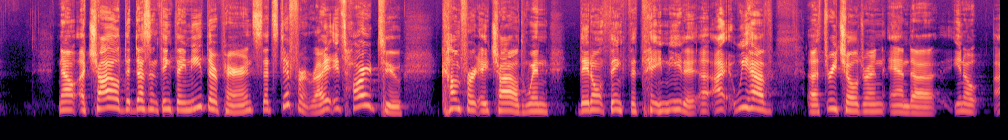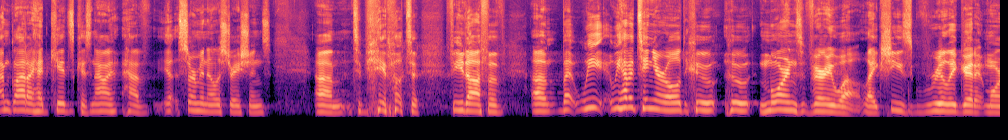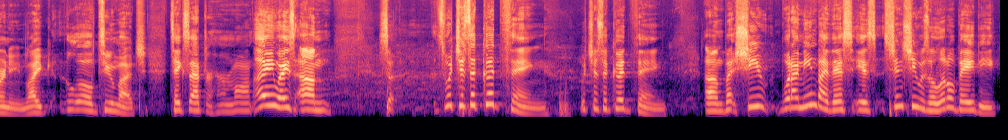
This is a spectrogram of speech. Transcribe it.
Now, a child that doesn't think they need their parents, that's different, right? It's hard to comfort a child when they don't think that they need it. Uh, I, we have uh, three children, and uh, you know, I'm glad I had kids because now I have uh, sermon illustrations um, to be able to feed off of. Um, but we, we have a 10 year old who, who mourns very well. Like, she's really good at mourning, like a little too much. Takes after her mom. Anyways, um, so, which is a good thing, which is a good thing. Um, but she, what I mean by this is since she was a little baby,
